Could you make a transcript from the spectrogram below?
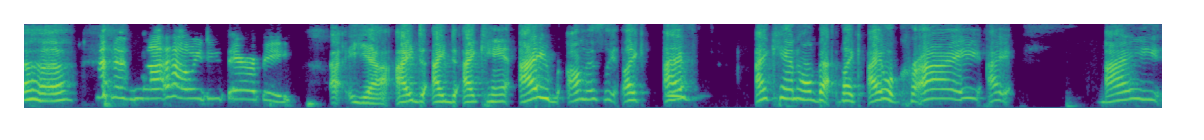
Uh-huh. that is not how we do therapy. Uh, yeah, I, I, I can't. I honestly like I've I can't hold back. Like I will cry. I I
